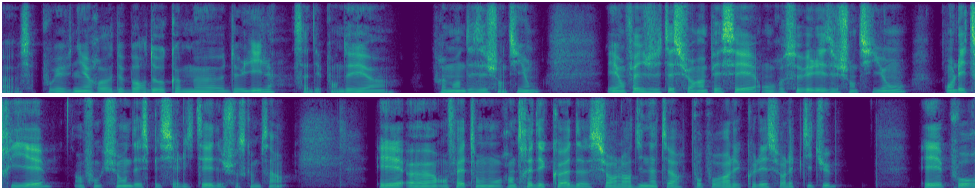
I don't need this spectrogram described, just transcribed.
Euh, ça pouvait venir euh, de Bordeaux comme euh, de Lille, ça dépendait vraiment des échantillons. Et en fait, j'étais sur un PC, on recevait les échantillons, on les triait en fonction des spécialités, des choses comme ça. Et en fait, on rentrait des codes sur l'ordinateur pour pouvoir les coller sur les petits tubes et pour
